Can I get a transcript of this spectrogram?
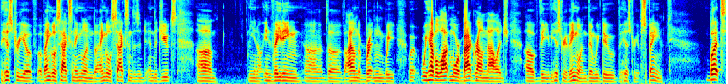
the history of, of Anglo-Saxon England, the Anglo-Saxons and, and the Jutes. Um, you know, invading uh, the, the island of Britain, we we have a lot more background knowledge of the, the history of England than we do the history of Spain. But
